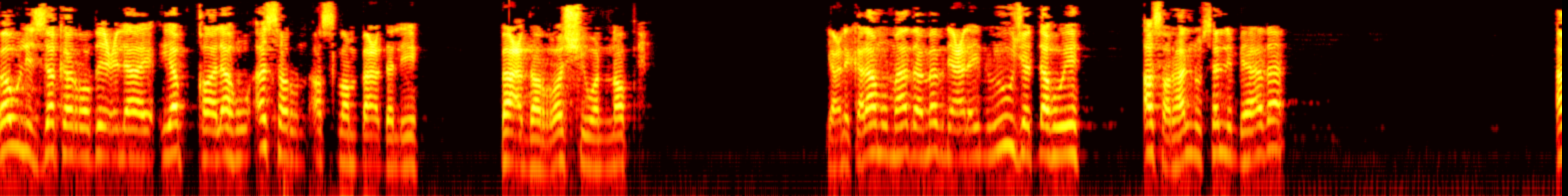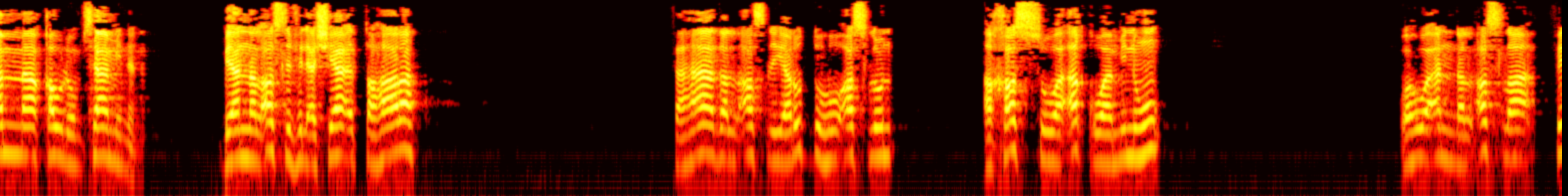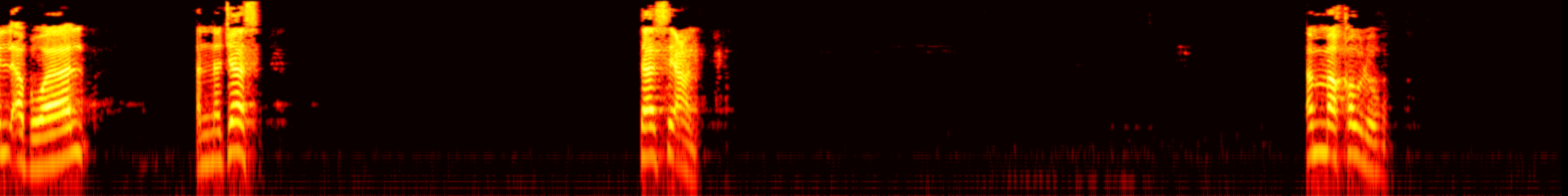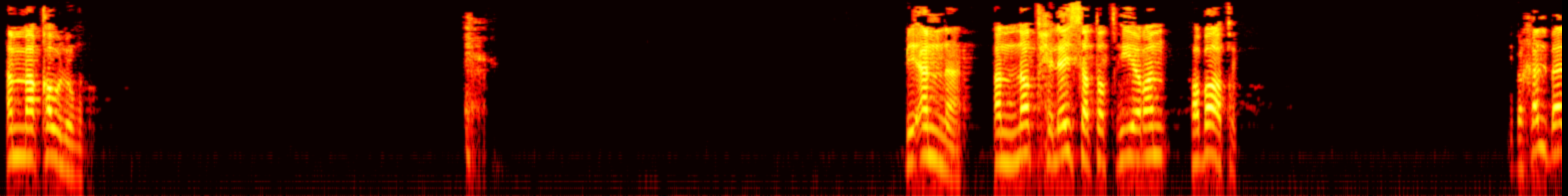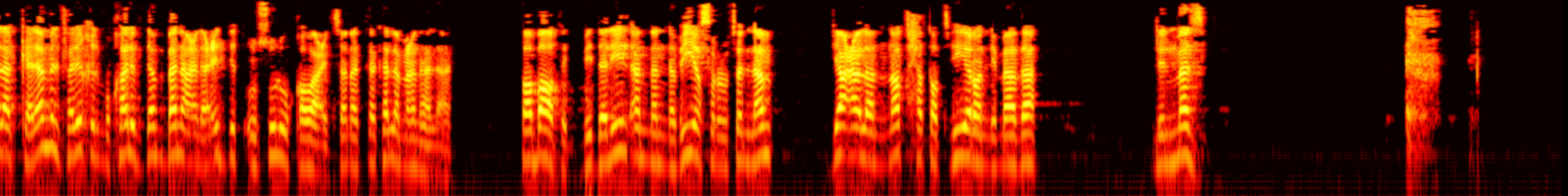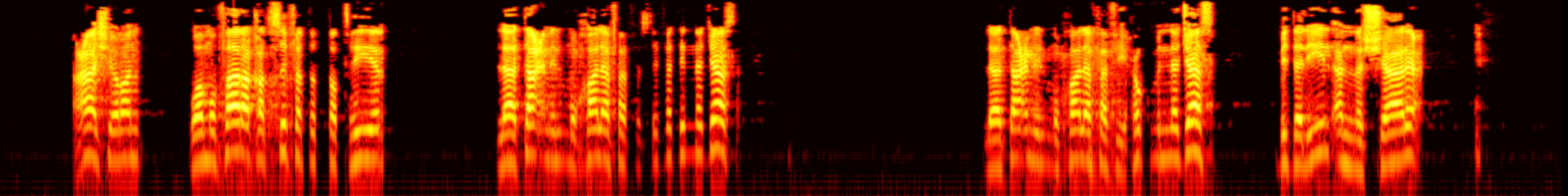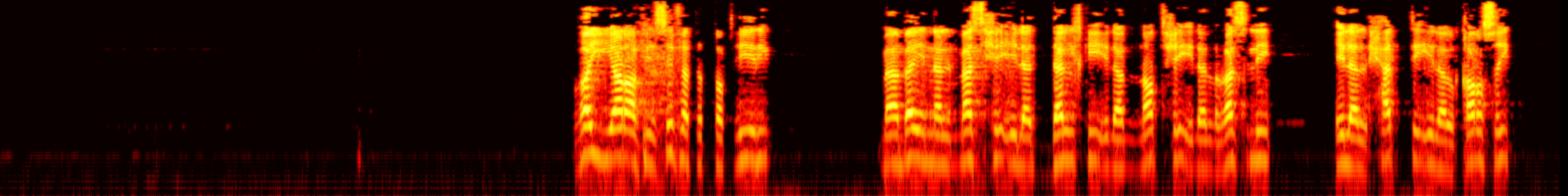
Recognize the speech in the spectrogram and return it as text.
بول الزكر الرضيع لا يبقى له أثر أصلا بعد الإيه؟ بعد الرش والنطح. يعني كلامهم هذا مبني على أنه يوجد له إيه؟ أثر. هل نسلم بهذا؟ أما قولهم سامنا بأن الأصل في الأشياء الطهارة فهذا الأصل يرده أصل أخص وأقوى منه وهو أن الأصل في الأبوال النجاسة. تاسعا. أما قوله أما قوله بأن النطح ليس تطهيرا فباطل. يبقى خل بالك كلام الفريق المخالف ده بنى على عدة أصول وقواعد سنتكلم عنها الآن. فباطل بدليل أن النبي صلى الله عليه وسلم جعل النطح تطهيرا لماذا؟ للمزي. عاشرا ومفارقة صفة التطهير لا تعني المخالفة في صفة النجاسة. لا تعني المخالفة في حكم النجاسة. بدليل أن الشارع غير في صفة التطهير ما بين المسح إلى الدلك إلى النطح إلى الغسل إلى الحت إلى القرص.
